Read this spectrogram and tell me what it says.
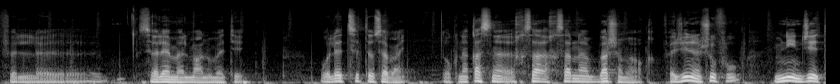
في السلامه المعلوماتيه ولات 76 donc نقصنا خسرنا برشا مواقع. فجينا نشوفوا منين جات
